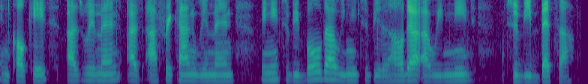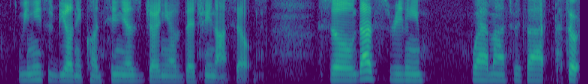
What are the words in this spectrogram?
inculcate as women, as African women. We need to be bolder, we need to be louder, and we need to be better. We need to be on a continuous journey of bettering ourselves. So that's really where I'm at with that. So,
